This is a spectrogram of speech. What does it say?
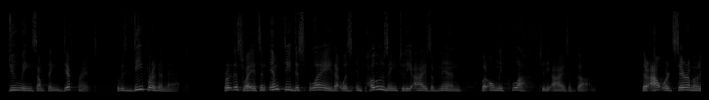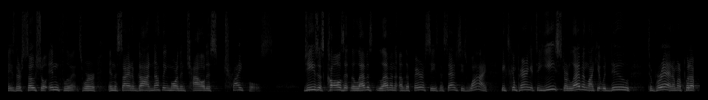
doing something different. It was deeper than that. Wrote it this way it's an empty display that was imposing to the eyes of men, but only fluff to the eyes of God. Their outward ceremonies, their social influence were, in the sight of God, nothing more than childish trifles. Jesus calls it the leaven of the Pharisees and the Sadducees. Why? He's comparing it to yeast or leaven like it would do to bread. I'm going to put up,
